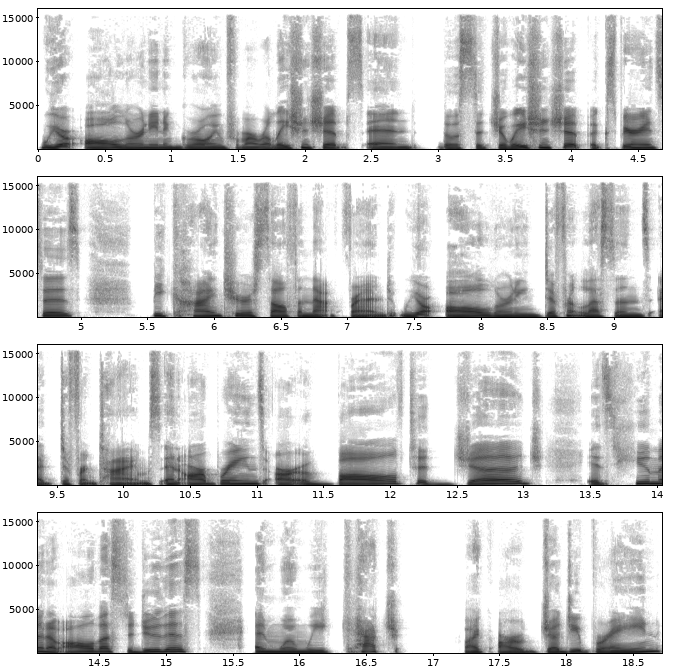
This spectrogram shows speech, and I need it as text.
We are all learning and growing from our relationships and those situationship experiences. Be kind to yourself and that friend. We are all learning different lessons at different times, and our brains are evolved to judge. It's human of all of us to do this. And when we catch like our judgy brain,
